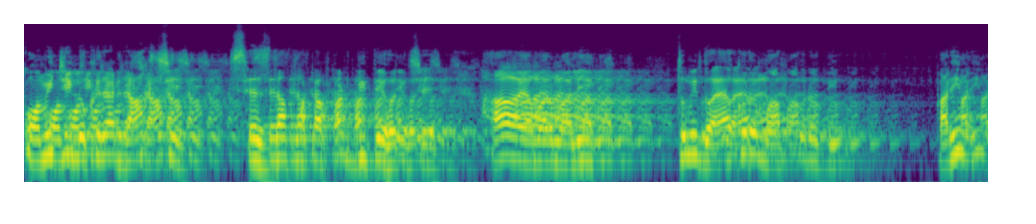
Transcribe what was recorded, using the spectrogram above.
কমিটি লোকেরা ডাকছে, সেজদা ফটাফট দিতে হচ্ছে। হায় আমার মালিক, তুমি দয়া করে মাফ করে দিও। পারি না?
